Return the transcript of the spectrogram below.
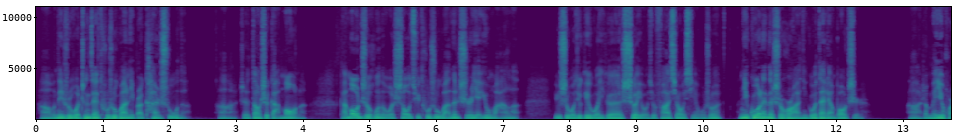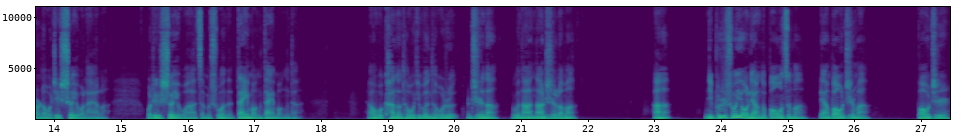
啊，我那时候我正在图书馆里边看书呢，啊，这当时感冒了，感冒之后呢，我捎去图书馆的纸也用完了。于是我就给我一个舍友就发消息，我说你过来的时候啊，你给我带两包纸，啊，这没一会儿呢，我这舍友来了，我这个舍友啊，怎么说呢，呆萌呆萌的，然后我看到他，我就问他，我说纸呢？我拿拿纸了吗？啊，你不是说要两个包子吗？两包纸吗？包纸，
